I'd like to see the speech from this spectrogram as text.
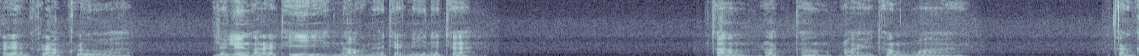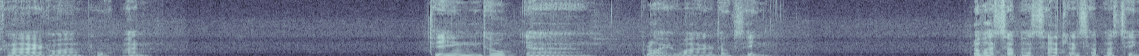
เรื่องครอบครัว หรือเรื่องอะไรที่นอกเหนือจากนี้นะจ๊ะ ต้องปลดต้องปล่อยต้องวาง ต้องคลายความผูกพัน ทิ้งทุกอย่าง ปล่อยวางทุกสิ่ง ราะว่าสรรพสัตว์และสรรพสิ่ง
